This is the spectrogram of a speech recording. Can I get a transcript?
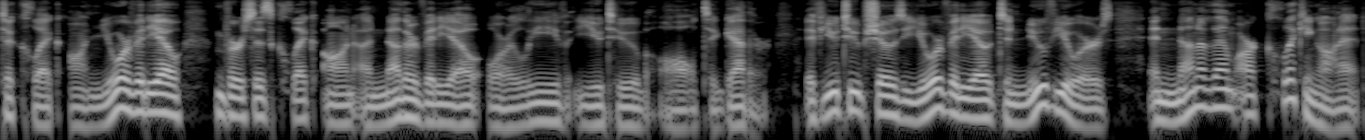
to click on your video versus click on another video or leave YouTube altogether. If YouTube shows your video to new viewers and none of them are clicking on it,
